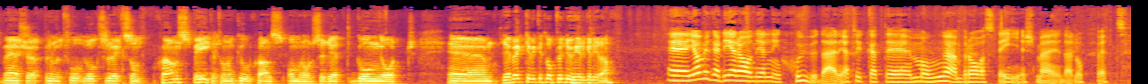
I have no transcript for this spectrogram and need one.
Men jag köper nummer två, Roxelbeck, som chansspik. Jag tror hon har god chans om hon håller sig rätt gångart. Eh, Rebecka, vilket lopp vill du helgardera? Eh, jag vill gardera avdelning 7 där. Jag tycker att det är många bra stayers med i det där loppet.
